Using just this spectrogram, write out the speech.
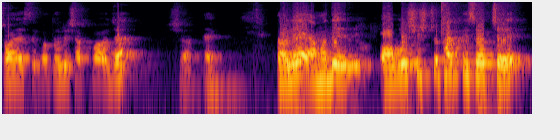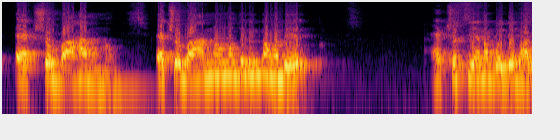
ছয় আছে কত হলে সাত পাওয়া যায়? এক। তাহলে আমাদের অবশিষ্ট থাকতেছে হচ্ছে একশো বাহান্ন। একশো বাহান্নর মধ্যে কিন্তু আমাদের একশো ছিয়ানব্বই দিয়ে ভাগ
